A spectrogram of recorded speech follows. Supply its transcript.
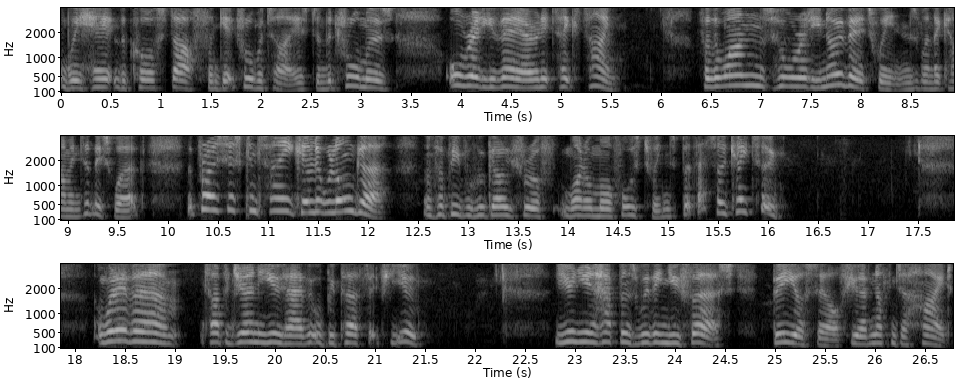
we hit the core stuff and get traumatized, and the trauma's already there and it takes time. For the ones who already know they're twins when they come into this work, the process can take a little longer than for people who go through one or more false twins, but that's okay too. Whatever type of journey you have, it will be perfect for you. Union happens within you first. Be yourself. You have nothing to hide.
